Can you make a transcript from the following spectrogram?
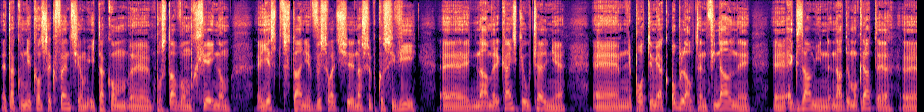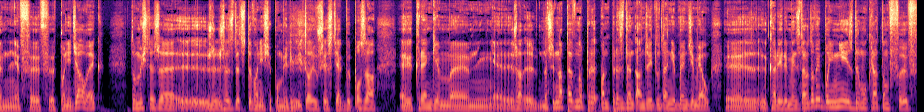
e, taką niekonsekwencją i taką e, postawą chwiejną jest w stanie wysłać e, na szybko CV e, na amerykańskie uczelnie e, po tym, jak oblał ten finalny e, egzamin na demokratę e, w, w poniedziałek, to myślę, że, e, że, że zdecydowanie się pomylił. I to już jest jakby poza e, kręgiem, e, e, e, znaczy na pewno pre, pan prezydent Andrzej Duda nie będzie miał e, kariery międzynarodowej, bo nie jest demokratą w, w,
